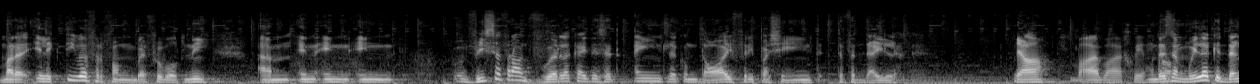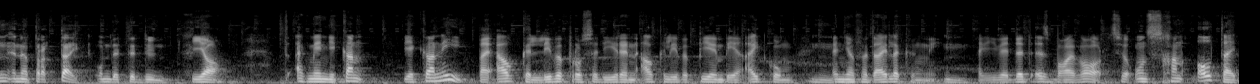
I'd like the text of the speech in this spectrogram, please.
maar 'n elektiewe vervanging byvoorbeeld nie. Um en en en wie se verantwoordelikheid is dit eintlik om daai vir die pasiënt te verduidelik? Ja, baie baie goeie. Want dis 'n moeilike ding in 'n praktyk om dit te doen. Ja. Ek meen jy kan jy kan nie by elke liewe prosedure en elke liewe PMB uitkom mm. in jou verduideliking nie. Mm. Jy weet dit is baie waar. So ons gaan altyd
